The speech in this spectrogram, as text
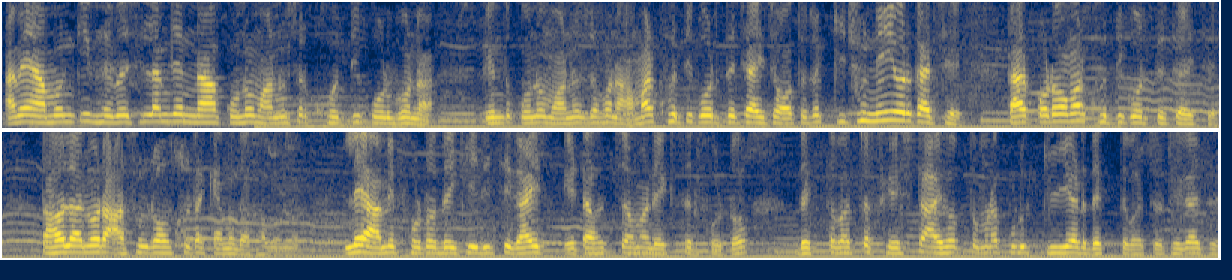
আমি এমনকি ভেবেছিলাম যে, না, কোনো মানুষের ক্ষতি করব না। কিন্তু কোনো মানুষ যখন আমার ক্ষতি করতে চাইছে, অথচ কিছু নেই ওর কাছে, তারপরেও আমার ক্ষতি করতে চাইছে, তাহলে আমি ওর আসল রহস্যটা কেন দেখাবো না? লে, আমি ফটো দেখিয়ে দিচ্ছি। গাইস এটা হচ্ছে আমার এক্সের ফটো দেখতে পাচ্ছ ফেসটা আই হোপ তোমরা পুরো ক্লিয়ার দেখতে পাচ্ছ, ঠিক আছে?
